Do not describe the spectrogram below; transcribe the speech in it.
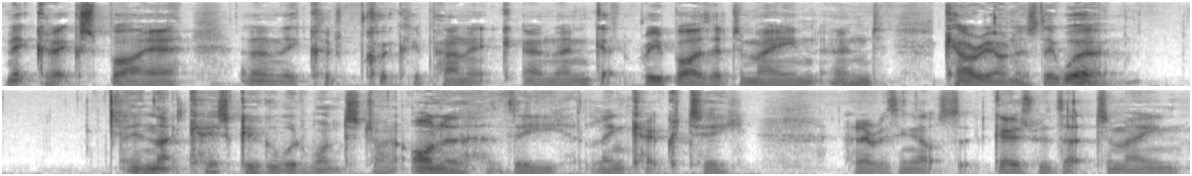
and it could expire, and then they could quickly panic and then get rebuy their domain and carry on as they were. In that case, Google would want to try and honour the link equity and everything else that goes with that domain,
